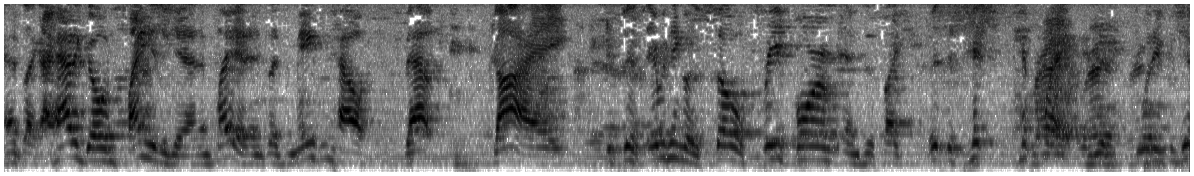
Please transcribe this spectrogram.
And it's like, I had to go and find it again and play it. And it's, it's amazing how that guy, it just, everything was so free form and just like, it just hit, hit play Right, and right, just do what he could do.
